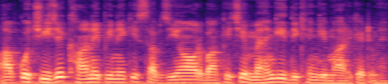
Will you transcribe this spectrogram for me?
आपको चीज़ें खाने पीने की सब्ज़ियाँ और बाकी चीज़ें महँगी दिखेंगी मार्केट में।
